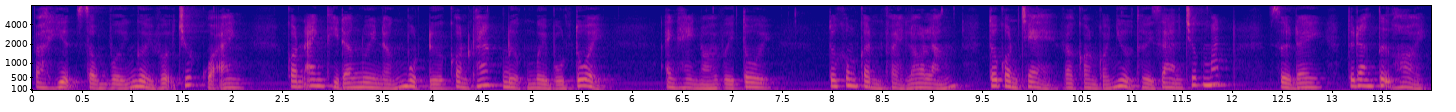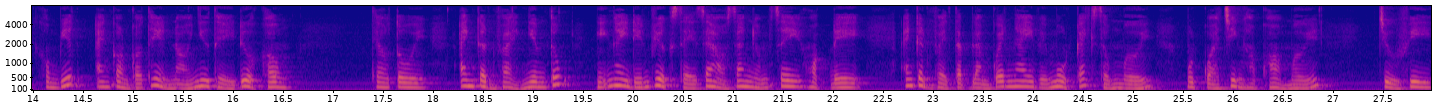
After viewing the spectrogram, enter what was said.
và hiện sống với người vợ trước của anh. Còn anh thì đang nuôi nấng một đứa con khác được 14 tuổi. Anh hay nói với tôi Tôi không cần phải lo lắng Tôi còn trẻ và còn có nhiều thời gian trước mắt. Giờ đây tôi đang tự hỏi Không biết anh còn có thể nói như thế được không? Theo tôi Anh cần phải nghiêm túc Nghĩ ngay đến việc xé rào sang nhóm C hoặc D. Anh cần phải tập làm quen ngay với một cách sống mới Một quá trình học hỏi mới. Trừ phi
